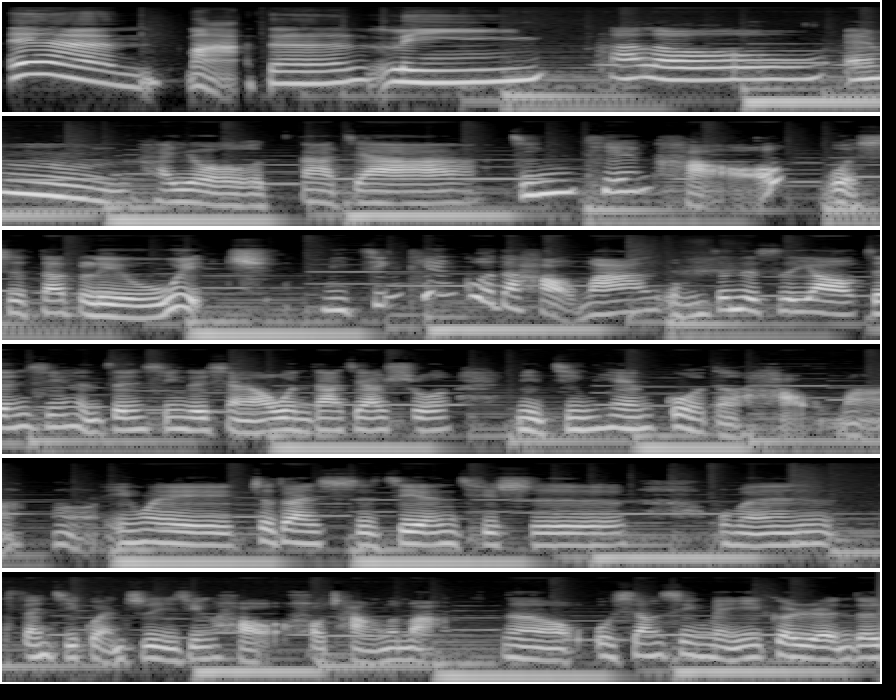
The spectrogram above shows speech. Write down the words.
M 马德琳。Hello，M，还有大家今天好，我是 W Witch。你今天过得好吗？我们真的是要真心、很真心的想要问大家说，你今天过得好吗？嗯，因为这段时间其实我们三级管制已经好好长了嘛。那我相信每一个人的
